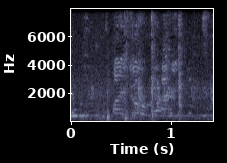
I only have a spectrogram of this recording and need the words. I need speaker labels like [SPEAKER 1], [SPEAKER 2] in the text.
[SPEAKER 1] I know, right?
